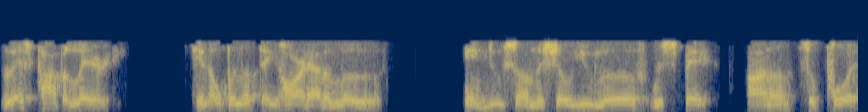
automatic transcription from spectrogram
less popularity, can open up their heart out of love and do something to show you love, respect, honor, support,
